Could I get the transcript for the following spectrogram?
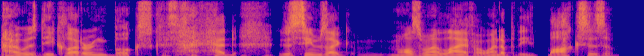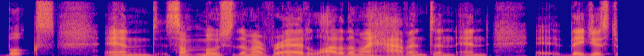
I was decluttering books because I had it just seems like most of my life I wind up with these boxes of books and some most of them I've read, a lot of them I haven't, and and they just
